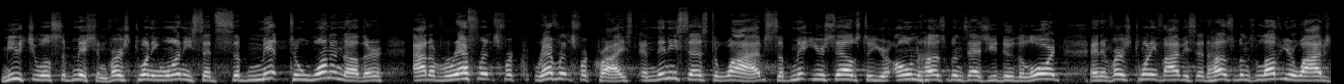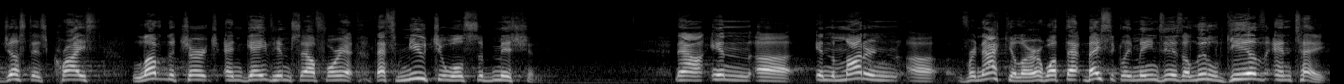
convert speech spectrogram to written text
Mutual submission. Verse 21, he said, Submit to one another out of reverence for, reverence for Christ. And then he says to wives, Submit yourselves to your own husbands as you do the Lord. And in verse 25, he said, Husbands, love your wives just as Christ loved the church and gave himself for it. That's mutual submission. Now, in, uh, in the modern uh, vernacular, what that basically means is a little give and take.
